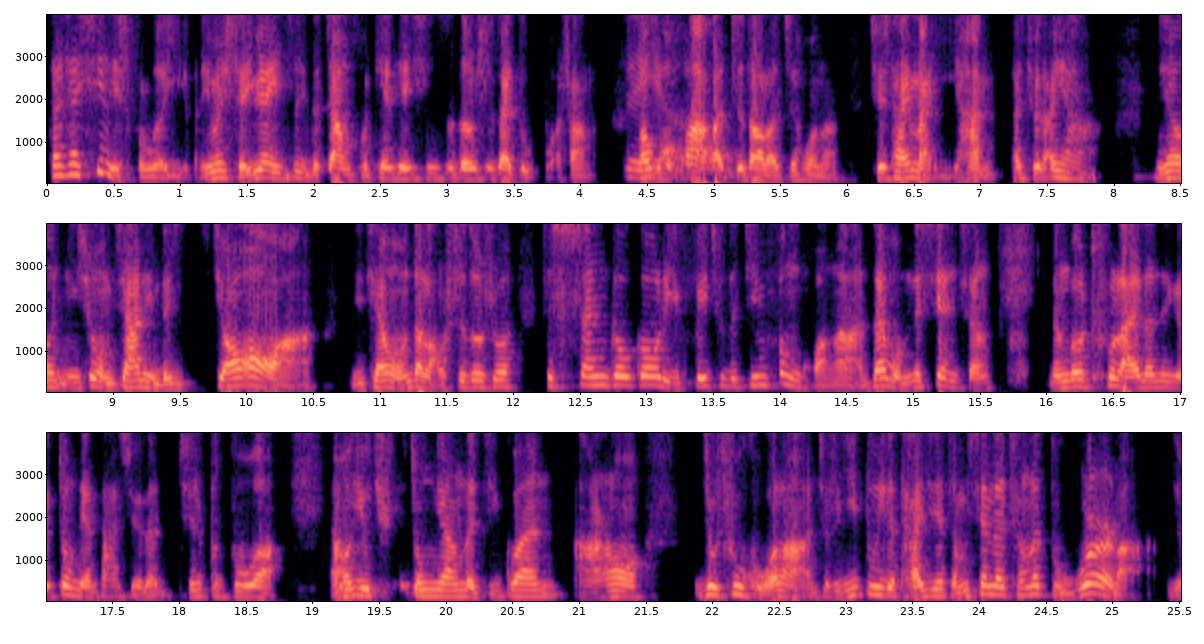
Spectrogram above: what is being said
但是她心里是不乐意的，因为谁愿意自己的丈夫天天心思都是在赌博上的？包括我爸爸知道了之后呢，其实他也蛮遗憾的，他觉得哎呀，你看你是我们家里的骄傲啊。以前我们的老师都说，这山沟沟里飞出的金凤凰啊，在我们的县城能够出来的那个重点大学的其实不多啊，然后又去中央的机关啊，然后又出国了，就是一步一个台阶，怎么现在成了赌棍儿了？就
